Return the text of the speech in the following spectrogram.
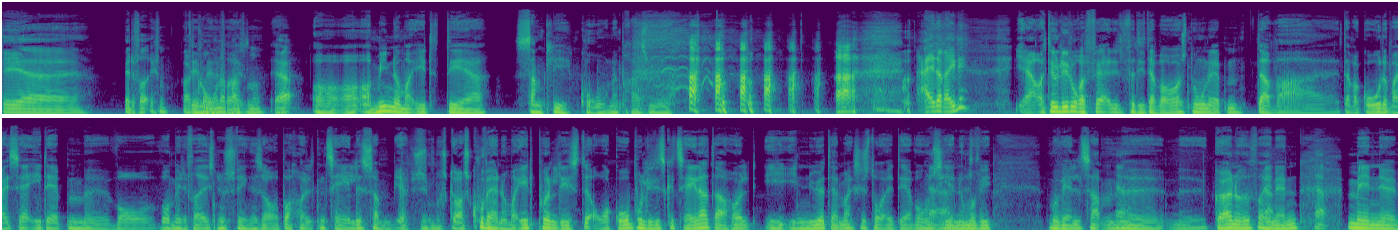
Det er Mette Frederiksen og det et coronapressemøde. Ja. Og, og, og min nummer et, det er samtlige coronapressemøder. Ej, er det rigtigt? Ja, og det er jo lidt uretfærdigt, fordi der var også nogle af dem, der var, der var gode. Der var især et af dem, øh, hvor, hvor Mette Frederiksen nu svingede sig op og holdt en tale, som jeg synes måske også kunne være nummer et på en liste over gode politiske taler, der er holdt i, i nyere Danmarks historie, der hvor hun ja, siger, nu må vi, nu må vi alle sammen ja. øh, gøre noget for ja. hinanden. Ja. Men, øh,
